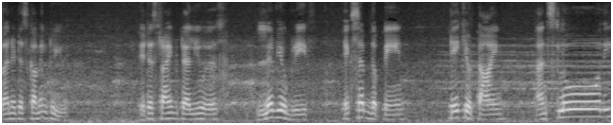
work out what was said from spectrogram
when it is coming to you it is trying to tell you is live your grief accept the pain take your time and slowly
